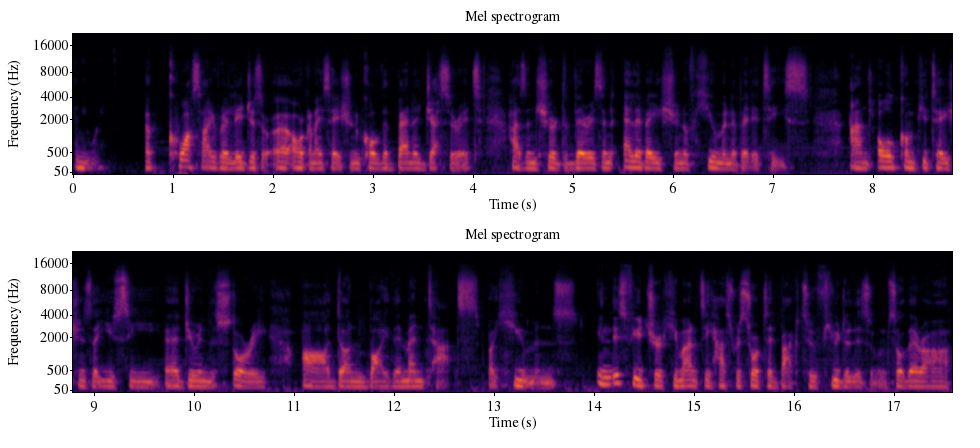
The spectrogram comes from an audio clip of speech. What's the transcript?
Anyway. A quasi-religious uh, organization called the Bene Gesserit has ensured that there is an elevation of human abilities, and all computations that you see uh, during the story are done by the Mentats, by humans. In this future, humanity has resorted back to feudalism, so there are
